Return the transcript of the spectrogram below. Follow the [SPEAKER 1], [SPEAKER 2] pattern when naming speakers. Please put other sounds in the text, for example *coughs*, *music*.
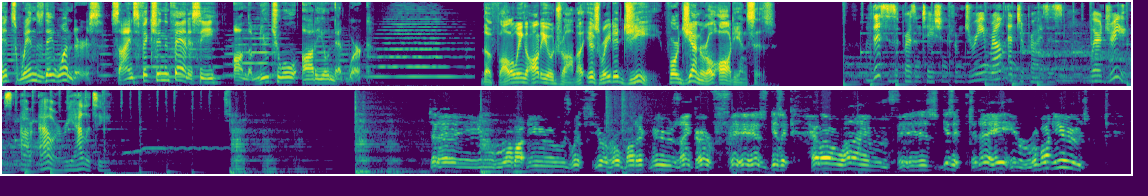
[SPEAKER 1] It's Wednesday Wonders, science fiction and fantasy on the Mutual Audio Network.
[SPEAKER 2] The following audio drama is rated G for general audiences.
[SPEAKER 3] This is a presentation from Dream Realm Enterprises, where dreams are our reality.
[SPEAKER 4] Today in Robot News with your robotic news anchor, Fizz Gizzit. Hello, I'm Fizz Gizzit. Today in Robot News,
